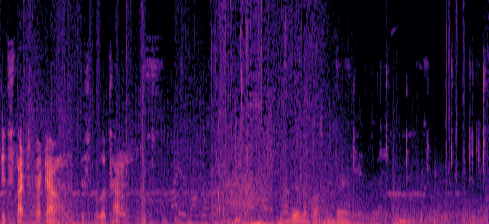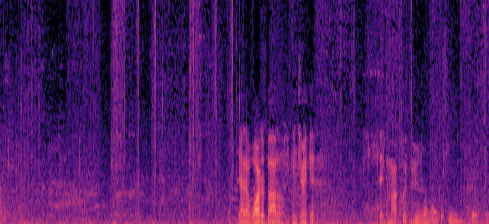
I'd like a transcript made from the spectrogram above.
Get the snipers back out. This fool up top. Oh, there's a boss right there. Got a water bottle. You can drink it. Take them out quicker. Ooh, 119 critical.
